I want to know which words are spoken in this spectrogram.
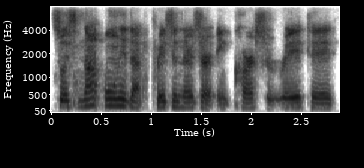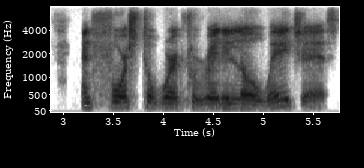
So it's not only that prisoners are incarcerated and forced to work for really low wages,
